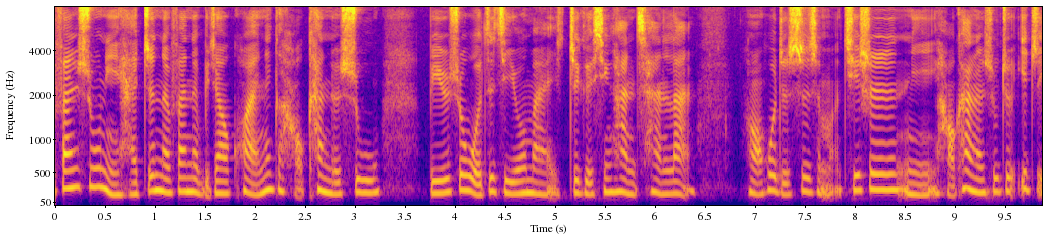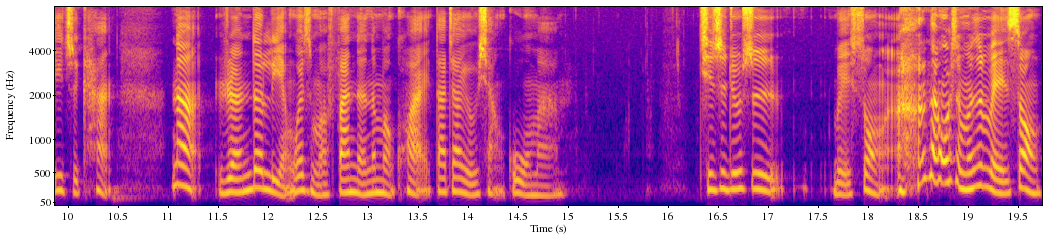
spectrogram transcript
翻书你还真的翻的比较快，那个好看的书，比如说我自己有买这个《星汉灿烂》，好或者是什么，其实你好看的书就一直一直看。那人的脸为什么翻的那么快？大家有想过吗？其实就是美送啊。那为什么是美送？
